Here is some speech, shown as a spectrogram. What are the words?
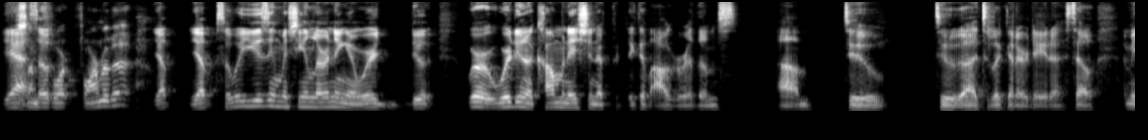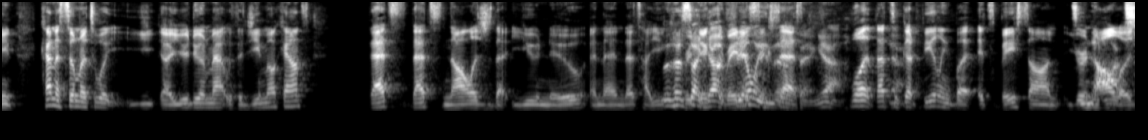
Yeah, some so for, form of it. Yep, yep. So we're using machine learning, and we're doing we're we're doing a combination of predictive algorithms um, to to uh, to look at our data. So I mean, kind of similar to what you, uh, you're doing, Matt, with the Gmail accounts. That's that's knowledge that you knew, and then that's how you Well, can predict the rate of success. thing. Yeah. Well, that's Yeah. a gut feeling, but it's based on It's your knowledge.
